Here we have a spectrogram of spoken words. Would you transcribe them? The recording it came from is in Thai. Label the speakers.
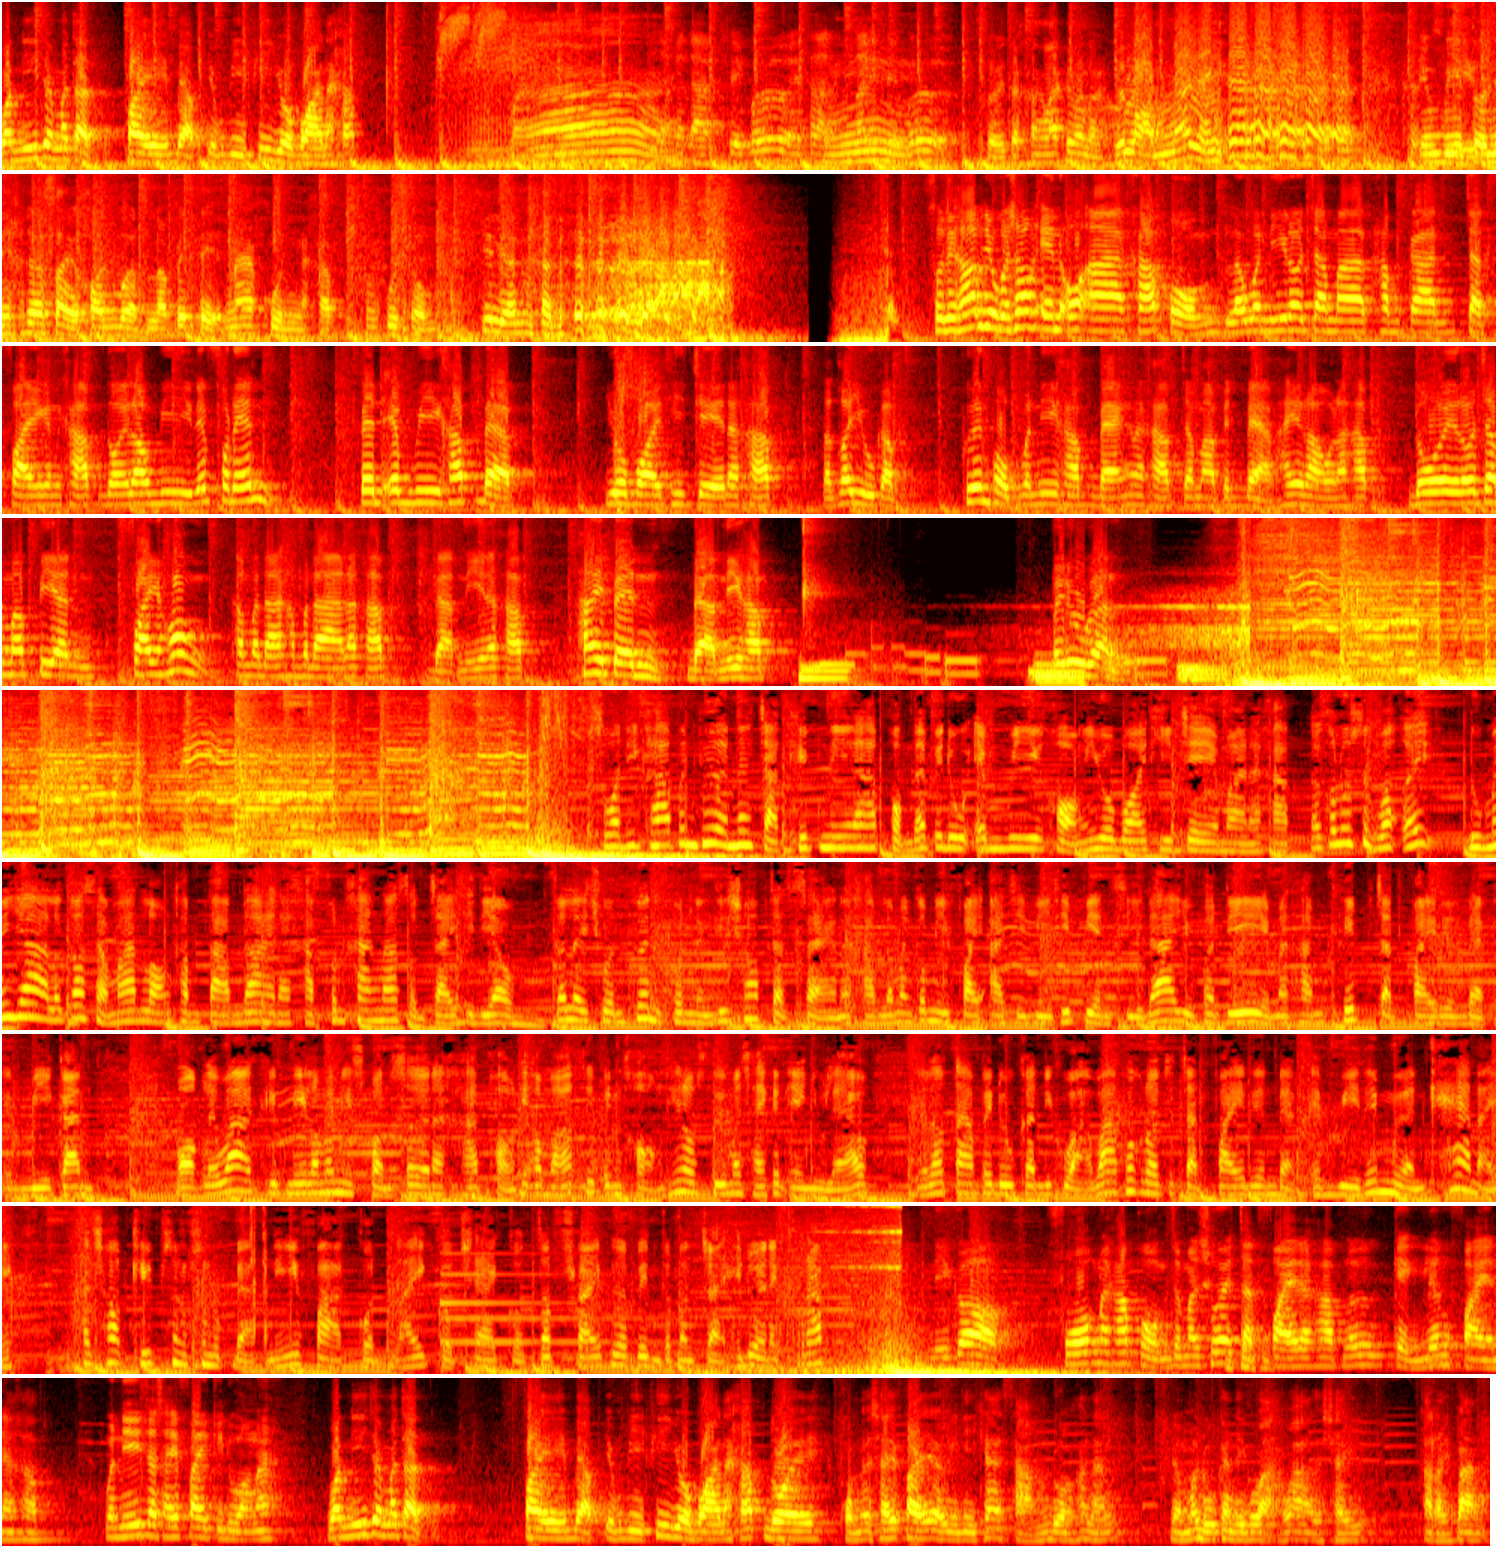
Speaker 1: วันนี้จะมาจัดไฟแบบ MV พี่ Urboy นะครับ มา
Speaker 2: กระดาษ saber ไอ้สัตว์
Speaker 1: นี่
Speaker 2: ไลท์เซเบอร์
Speaker 1: สวยจากข้างล่างขึ้นมาหน่อยหลอนนะอย่างเงี้ย MV ตัวนี้เขาจะใส่ Converse แล้วไปเตะหน้าคุณนะครับคุณผู้ชมที่เลี้ยนกัน
Speaker 2: สวัสดีครับ อยู่กับช่อง NOR ครับผม แล้ววันนี้เราจะมาทำการจัดไฟกันครับ โดยเรามี reference เป็น MV ครับแบบ UrboyTJ นะครับ แล้วก็อยู่กับเพื่อนผมวันนี้ครับแบงค์นะครับจะมาเป็นแบบให้เรานะครับ โดยเราจะมาเปลี่ยนไฟห้องธรรมดาธรรมดานะครับ แบบนี้นะครับ ให้เป็นแบบนี้ครับ ไปดูกัน ดีครับเพื่อนๆเนื่องจากคลิปนี้นะครับผมได้ไปดู MV ของ Your Boy TJ มานะครับแล้วก็รู้สึกว่าเอ้ย ดูไม่ยากแล้วก็สามารถลองทำตามได้นะครับค่อนข้างน่าสนใจทีเดียว ก็เลยชวนเพื่อนอีกคนหนึ่งที่ชอบจัดแสงนะครับแล้วมันก็มีไฟ RGB ที่เปลี่ยนสีได้อยู่พอดีมาทำคลิปจัดไฟเลียนแบบ MV กันบอกเลยว่าคลิปนี้เราไม่มีสปอนเซอร์นะครับของที่เอามาก็คือเป็นของที่เราซื้อมาใช้กันเองอยู่แล้ว เดี๋ยวเราตามไปดูกันดีกว่าว่าพวกเราจะจัดไฟเลียนแบบ MV ได้เหมือนแค่ไหน ถ้าชอบคลิปสนุกๆแบบนี้ฝากกดไลค์กดแชร์กด subscribe เพื่อเป็นกำลังใจให้ด้วยนะครับ นี่ก็โฟกนะครับผมจะมาช่วยจัดไฟนะครับ แล้วก็เก่งเรื่องไฟนะครับ วันนี้จะใช้ไฟกี่ดวงนะ
Speaker 1: วันนี้จะมาจัดไฟแบบ MV พี่โยบอยนะครับ โดยผมจะใช้ไฟ LED แค่ 3 ดวงเท่านั้น เดี๋ยวมาดูกันดีกว่าว่าจะใช้อะไรบ้าง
